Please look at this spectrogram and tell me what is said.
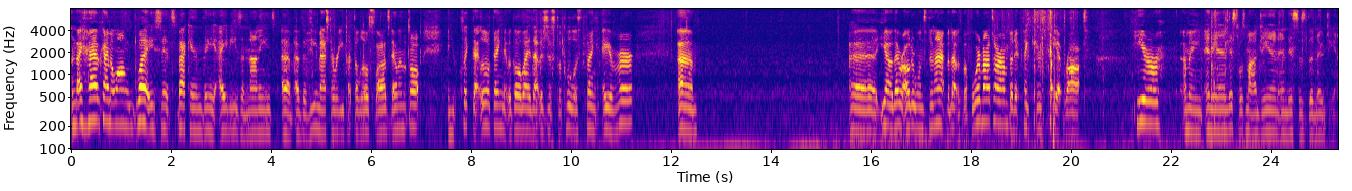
and they have came a long way since back in the 80s and 90s um, of the Viewmaster where you put the little slides down in the top and you click that little thing and it would go away. That was just the coolest thing ever. Um, uh, yeah, they were older ones than that, but that was before my time, but it features it right here. I mean, and then this was my gen, and this is the new gen.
